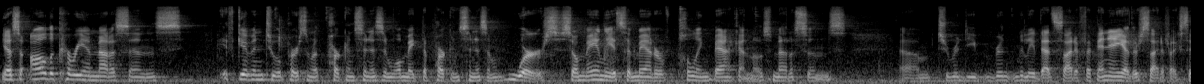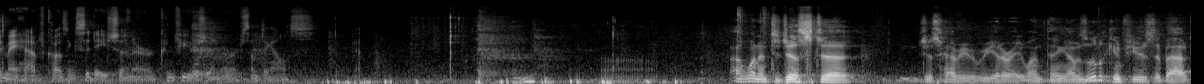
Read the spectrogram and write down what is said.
Yes, all the chorea medicines, if given to a person with Parkinsonism, will make the Parkinsonism worse. So mainly it's a matter of pulling back on those medicines um, to relieve, relieve that side effect and any other side effects they may have, causing sedation or confusion or something else. I wanted to just, uh, just have you reiterate one thing. I was a little confused about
